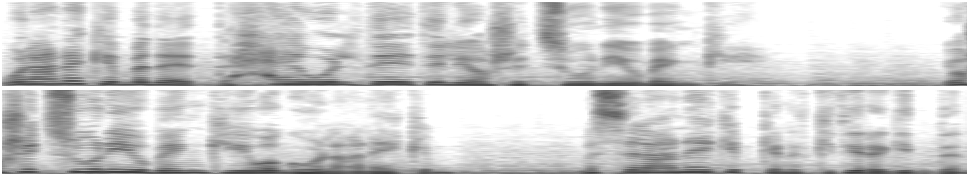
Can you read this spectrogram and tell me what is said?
والعناكب بدأت تحاول تقتل يوشيتسوني وبنكي. يوشيتسوني وبنكي واجهوا العناكب بس العناكب كانت كتيرة جدا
